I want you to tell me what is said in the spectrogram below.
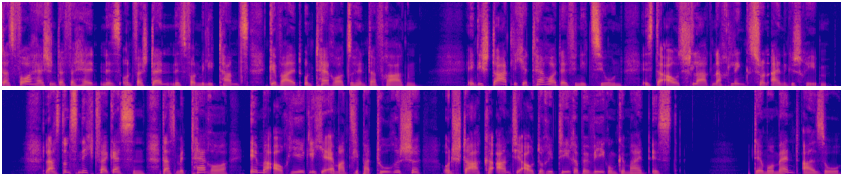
das vorherrschende Verhältnis und Verständnis von Militanz, Gewalt und Terror zu hinterfragen. In die staatliche Terrordefinition ist der Ausschlag nach links schon eingeschrieben. Lasst uns nicht vergessen, dass mit Terror immer auch jegliche emanzipatorische und starke antiautoritäre Bewegung gemeint ist. Der Moment also,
